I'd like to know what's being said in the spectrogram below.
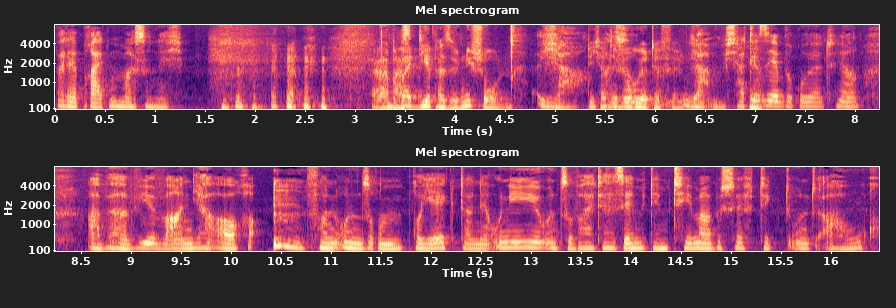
bei der breiten Masse nicht. Ja, Aber bei dir persönlich schon. Ja. Dich hat er berührt, der Film. Ja, mich hat Ja. er sehr berührt, ja. Aber wir waren ja auch von unserem Projekt an der Uni und so weiter sehr mit dem Thema beschäftigt und auch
